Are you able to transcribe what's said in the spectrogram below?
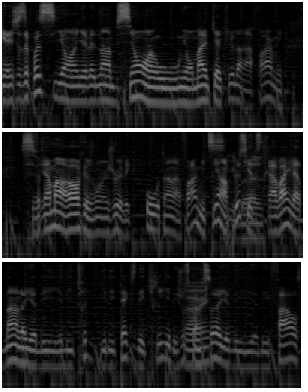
y je sais pas s'il y avait de l'ambition hein, ou ils ont mal calculé leur affaire, mais c'est vraiment rare que je vois un jeu avec autant d'affaires. Mais tu sais, en plus, il y a du travail là-dedans. là. Il y, a des- il y a des trucs, il y a des textes décrits, il y a des choses Ouais, comme ça, il y, a des, il y a des files.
